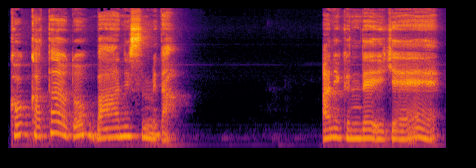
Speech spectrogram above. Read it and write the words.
것 같아요도 많이 씁니다. 아니, 근데 이게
